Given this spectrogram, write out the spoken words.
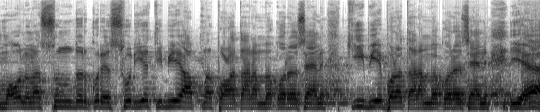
মৌলানা সুন্দর করে সুরিয়তি বিয়ে আপনার পড়াতে আরম্ভ করেছেন। কি বিয়ে পড়াতে আরম্ভ করেছেন? ইয়া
